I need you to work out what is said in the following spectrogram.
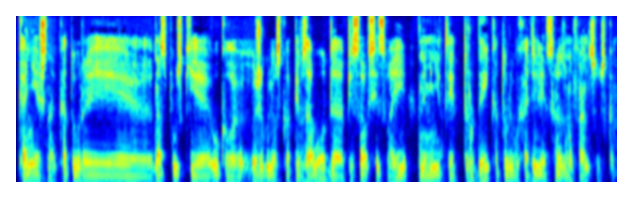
Конечно, который который на спуске около Жигулевского пивзавода писал все свои знаменитые труды, которые выходили сразу на французском.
